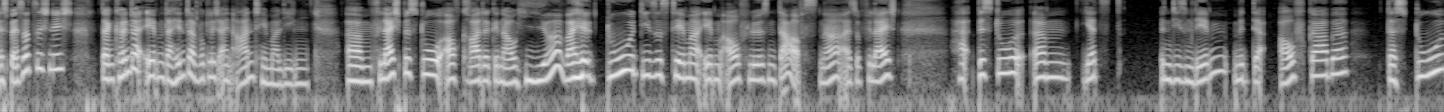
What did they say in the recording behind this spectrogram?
es bessert sich nicht, dann könnte eben dahinter wirklich ein Ahnthema liegen. Ähm, vielleicht bist du auch gerade genau hier, weil du dieses Thema eben auflösen darfst. Ne? Also vielleicht bist du ähm, jetzt in diesem Leben mit der Aufgabe, dass du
